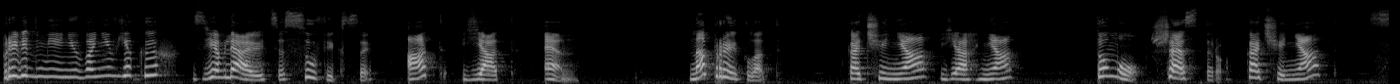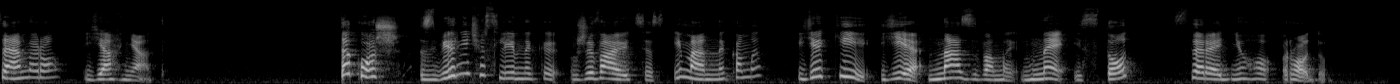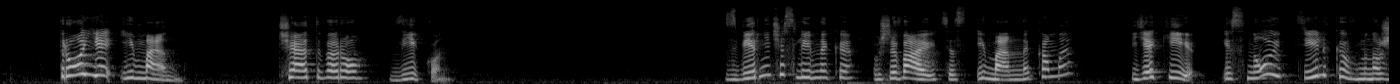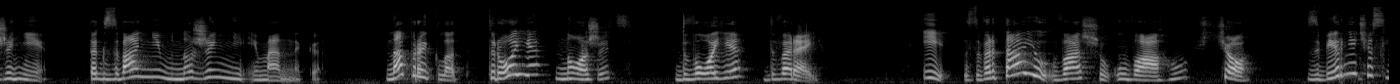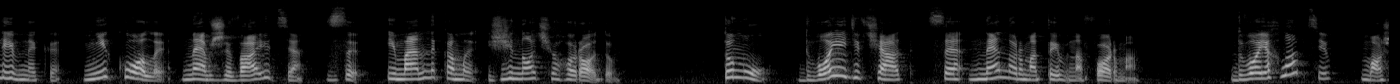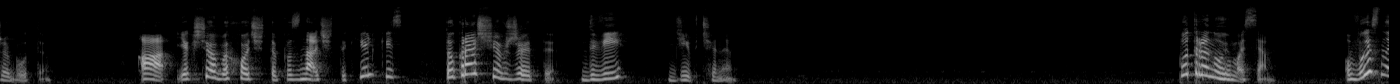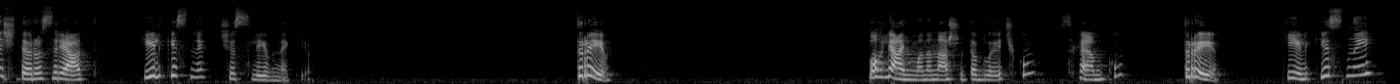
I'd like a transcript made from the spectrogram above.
при відмінюванні в яких з'являються суфікси ат, ят, ен. Наприклад, каченя, ягня, тому шестеро каченят, семеро ягнят. Також збірні числівники вживаються з іменниками, які є назвами неістот середнього роду. Троє імен, четверо вікон. Збірні числівники вживаються з іменниками, які існують тільки в множині, так звані множинні іменники. Наприклад, троє ножиць, двоє дверей. І звертаю вашу увагу, що збірні числівники ніколи не вживаються з іменниками жіночого роду. Тому двоє дівчат це ненормативна форма. Двоє хлопців може бути. А якщо ви хочете позначити кількість, то краще вжити дві дівчини. Потренуймося. Визначте розряд кількісних числівників. Три. Погляньмо на нашу табличку, схемку. Три. Кількісний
